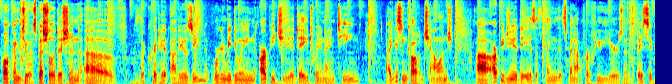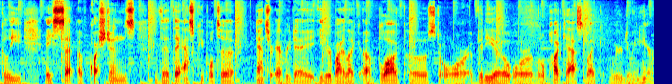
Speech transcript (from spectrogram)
Welcome to a special edition of the Crit Hit Audio Zine. We're going to be doing RPG a Day 2019. I guess you can call it a challenge. Uh, RPG a Day is a thing that's been out for a few years, and it's basically a set of questions that they ask people to answer every day, either by like a blog post or a video or a little podcast like we're doing here.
